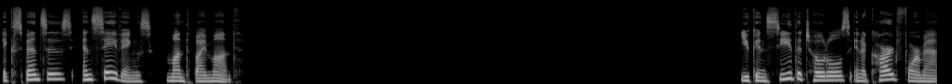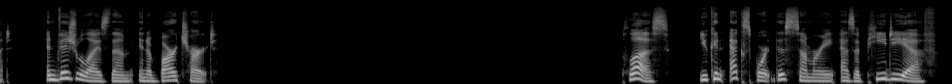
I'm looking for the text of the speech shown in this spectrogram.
expenses, and savings month by month. You can see the totals in a card format and visualize them in a bar chart. Plus, you can export this summary as a PDF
